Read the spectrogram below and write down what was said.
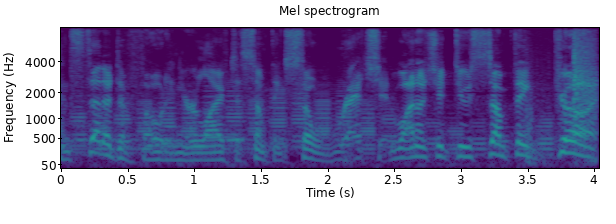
Instead of devoting your life to something so wretched, why don't you do something good?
